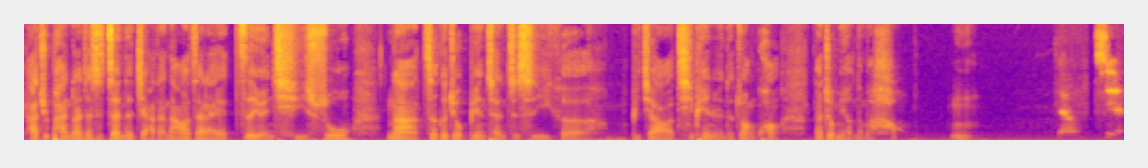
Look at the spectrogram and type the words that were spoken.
他去判断这是真的假的，然后再来自圆其说，那这个就变成只是一个比较欺骗人的状况，那就没有那么好，嗯，了解。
